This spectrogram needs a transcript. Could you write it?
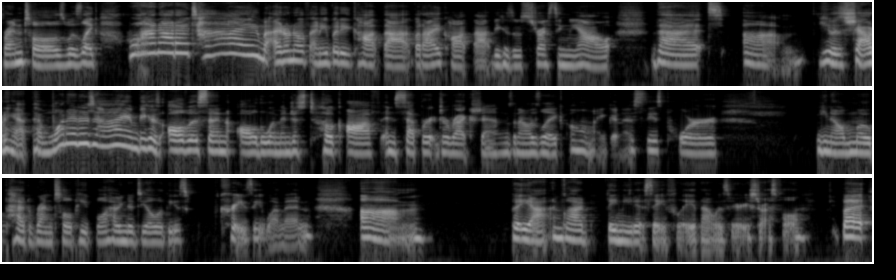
rentals was like one at a time. I don't know if anybody caught that, but I caught that because it was stressing me out that um, he was shouting at them one at a time because all of a sudden all the women just took off in separate directions. And I was like, oh my goodness, these poor, you know, moped rental people having to deal with these crazy women. Um, but yeah, I'm glad they made it safely. That was very stressful. But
